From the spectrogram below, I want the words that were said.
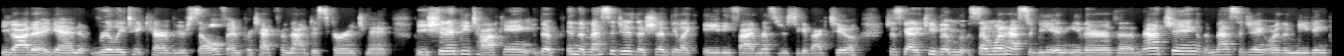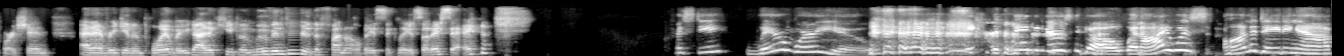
you got to, again, really take care of yourself and protect from that discouragement. But you shouldn't be talking the, in the messages messages. There shouldn't be like 85 messages to get back to. Just got to keep it. Someone has to be in either the matching, the messaging, or the meeting portion at every given point, but you got to keep it moving through the funnel, basically, is what I say. Christy, where were you 10 years ago when I was on a dating app,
